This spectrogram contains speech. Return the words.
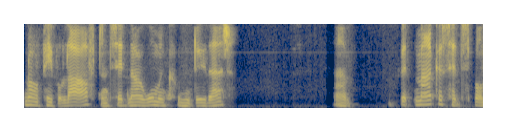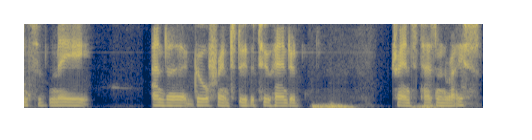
a lot of people laughed and said, no, a woman couldn't do that. Um, but Marcus had sponsored me and a girlfriend to do the two handed Trans Tasman race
